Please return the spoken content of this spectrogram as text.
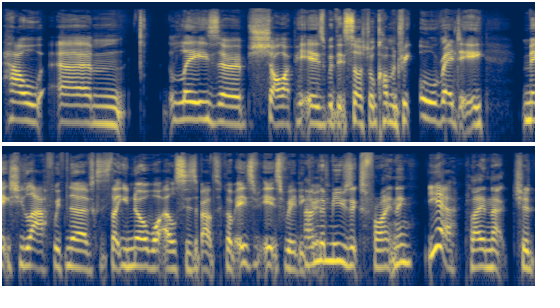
how um laser sharp it is with its social commentary already makes you laugh with nerves because it's like you know what else is about to come. It's it's really good. and the music's frightening. yeah, Playing that ch-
